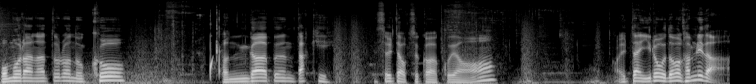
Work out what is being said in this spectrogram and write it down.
보물 하나 뚫어놓고 견갑은 딱히 쓸데없을 것 같고요. 일단 이러고 넘어갑니다.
